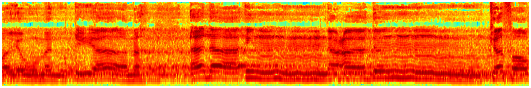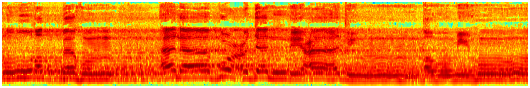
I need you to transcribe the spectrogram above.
ويوم القيامة. ألا إن عادا كفروا ربهم؟ ألا بعدا لعاد قوم هود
